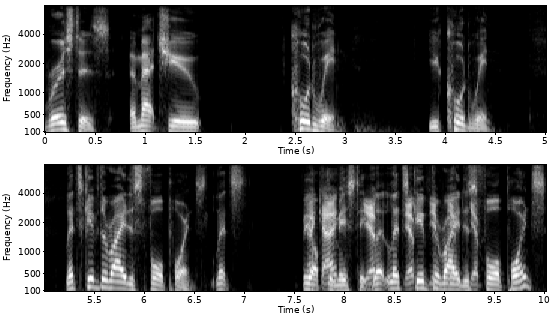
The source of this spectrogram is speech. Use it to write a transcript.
Roosters, a match you could win. You could win. Let's give the Raiders four points. Let's be Okay. optimistic. Yep, Let, let's yep, give the yep, yep, Raiders four points.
